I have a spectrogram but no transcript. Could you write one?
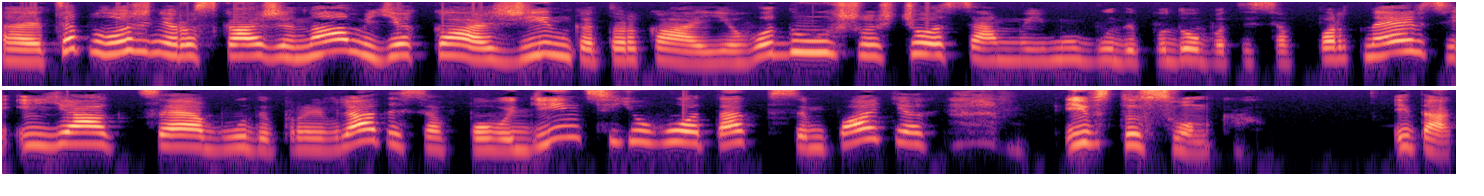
Е, Це положення розкаже нам, яка жінка торкає його душу, що саме йому буде подобатися в партнерці, і як це буде проявлятися в поведінці його, так, в симпатіях і в стосунках. І так,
